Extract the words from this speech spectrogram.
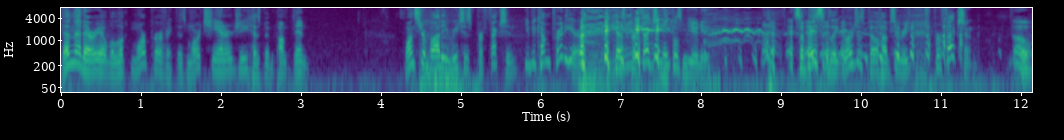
Then that area will look more perfect as more chi energy has been pumped in. Once your body reaches perfection, you become prettier because perfection equals beauty. So basically, Gorgeous Pill helps you reach perfection. Oh,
